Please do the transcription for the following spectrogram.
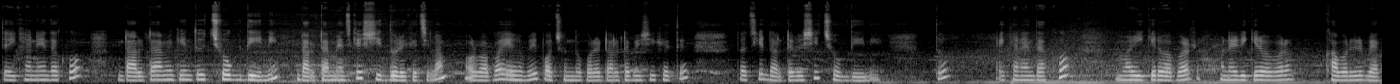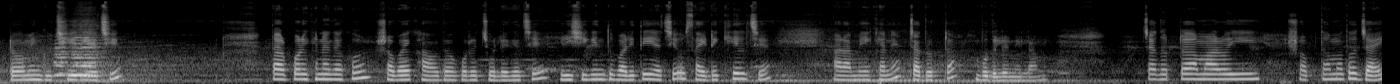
তো এইখানে দেখো, ডালটা আমি কিন্তু ছোক দিইনি। ডালটা আমি আজকে সিদ্ধ রেখেছিলাম। ওর বাবা এভাবেই পছন্দ করে ডালটা বেশি খেতে। তো আজকে ডালটা বেশি ছোক দিইনি। তো এখানে দেখো, আমার রিকের বাবার মানে রিকের বাবার খাবারের ব্যাগটাও আমি গুছিয়ে দিয়েছি। তারপর এখানে দেখো, সবাই খাওয়া দাওয়া করে চলে গেছে। ঋষি কিন্তু বাড়িতেই আছে, ও সাইডে খেলছে। আর আমি এখানে চাদরটা বদলে নিলাম। চাদরটা আমার ওই সপ্তাহ মতো যাই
